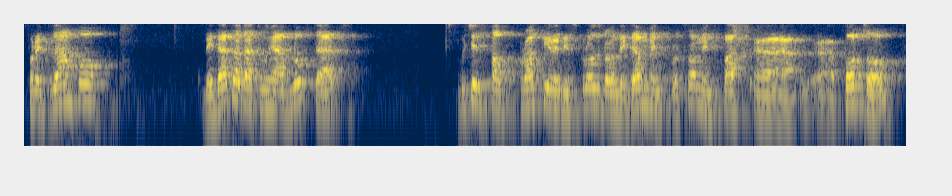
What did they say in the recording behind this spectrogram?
For example, the data that we have looked at, which is proactively disclosed on the government procurement uh, uh, portal,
